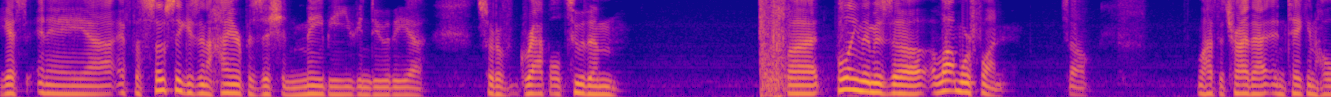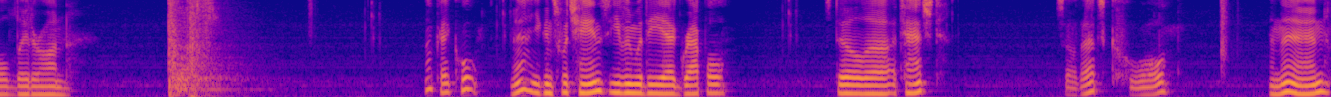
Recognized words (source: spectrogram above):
I guess in a, uh, if the Sosig is in a higher position, maybe you can do the uh, sort of grapple to them. But pulling them is uh, a lot more fun. So we'll have to try that and take and hold later on. Okay, cool. Yeah, you can switch hands even with the uh, grapple still uh, attached. So that's cool. And then,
